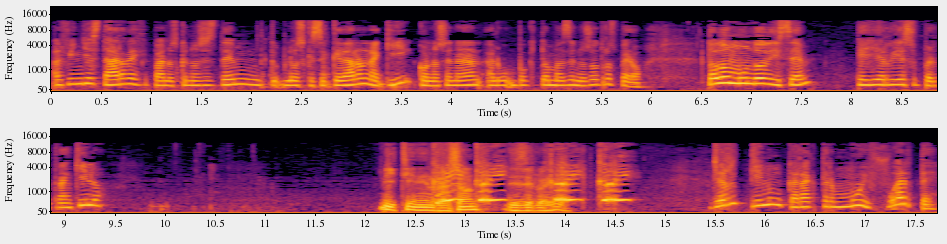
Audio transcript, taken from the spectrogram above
al fin ya es tarde para los que nos estén los que se quedaron aquí conocerán algo un poquito más de nosotros, pero todo mundo dice que Jerry es súper tranquilo. Y tienen razón, desde luego. Jerry tiene un carácter muy fuerte.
